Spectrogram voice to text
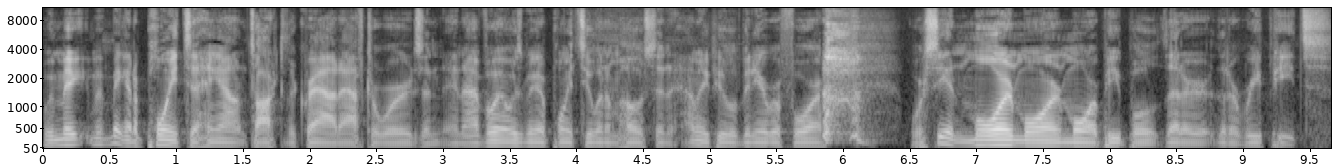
we make we make it a point to hang out and talk to the crowd afterwards, and, and I've always made a point to when I'm hosting. How many people have been here before? We're seeing more and more and more people that are that are repeats.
